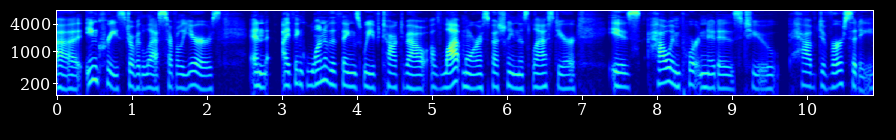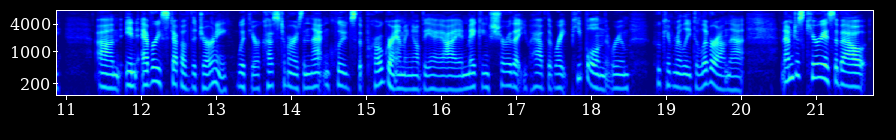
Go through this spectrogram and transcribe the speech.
uh, increased over the last several years. And I think one of the things we've talked about a lot more, especially in this last year, is how important it is to have diversity um, in every step of the journey with your customers. And that includes the programming of the AI and making sure that you have the right people in the room who can really deliver on that. And I'm just curious about,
